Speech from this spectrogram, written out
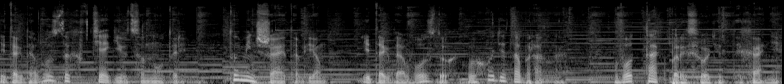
и тогда воздух втягивается внутрь, то уменьшает объем, и тогда воздух выходит обратно. Вот так происходит дыхание.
